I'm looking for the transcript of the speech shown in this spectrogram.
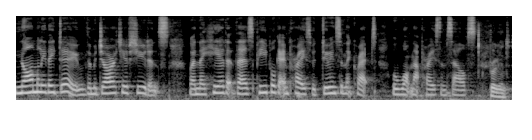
Normally they do. The majority of students when they hear that there's people getting praised for doing something correct will want that praise themselves. Brilliant.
